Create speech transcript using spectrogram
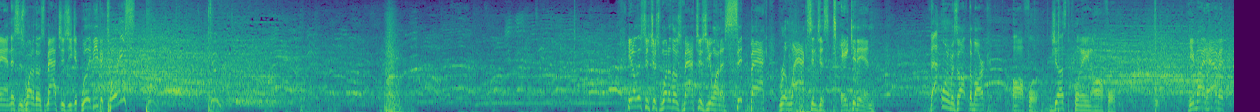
Man, this is one of those matches you just... Will he be victorious? You know, this is just one of those matches you want to sit back, relax, and just take it in. That one was off the mark. Awful. Just plain awful. He might have it.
